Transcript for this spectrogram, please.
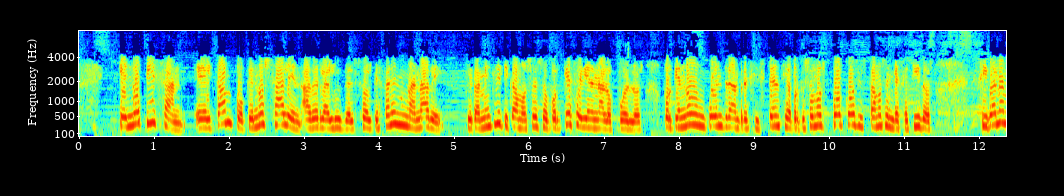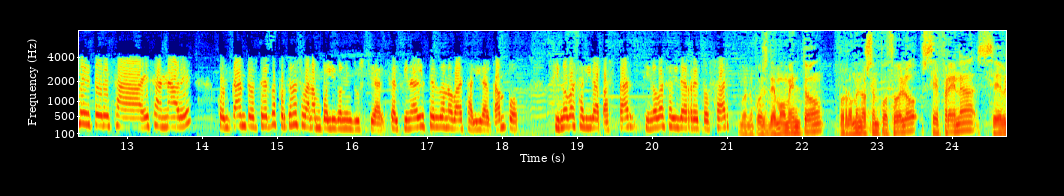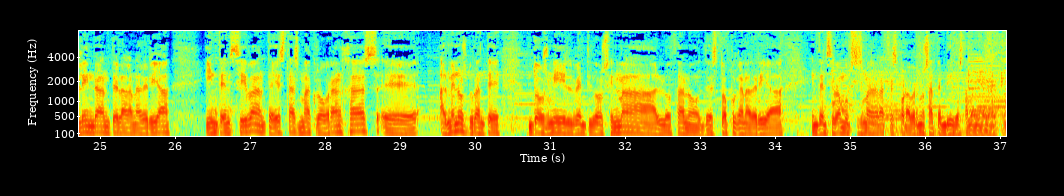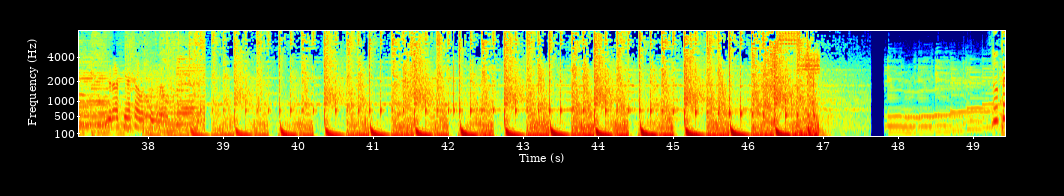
que no pisan el campo, que no salen a ver la luz del sol, que están en una nave, que también criticamos eso. ¿Por qué se vienen a los pueblos? Porque no encuentran resistencia, porque somos pocos y estamos envejecidos. Si van a meter esa, esa nave con tantos cerdos, ¿por qué no se van a un polígono industrial? Si al final el cerdo no va a salir al campo si no va a salir a pastar, si no va a salir a retozar. Bueno, pues de momento, por lo menos en Pozuelo, se frena, se blinda ante la ganadería intensiva, ante estas macrogranjas, eh, al menos durante 2022. Inma Lozano, de Stop Ganadería Intensiva, muchísimas gracias por habernos atendido esta mañana. Gracias a vosotros.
